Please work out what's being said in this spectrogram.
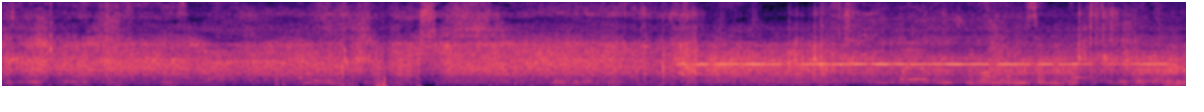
Şimdi de buraya da koysak, koysak. Ama öyle. Beni bayağı bu şuradan oynasam da olacak tabii.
